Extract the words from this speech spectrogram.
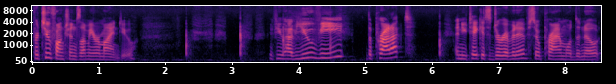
for two functions, let me remind you. If you have uv, the product, and you take its derivative, so prime will denote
